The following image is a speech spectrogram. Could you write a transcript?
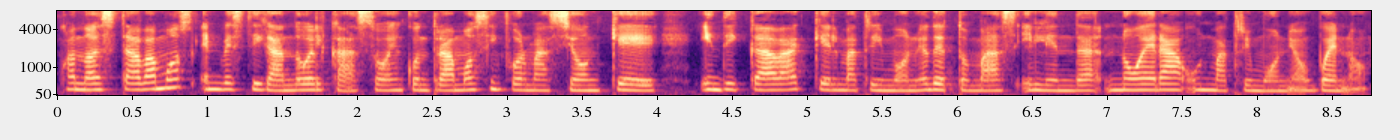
Cuando estábamos investigando el caso, encontramos información que indicaba que el matrimonio de Tomás y Linda no era un matrimonio bueno.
